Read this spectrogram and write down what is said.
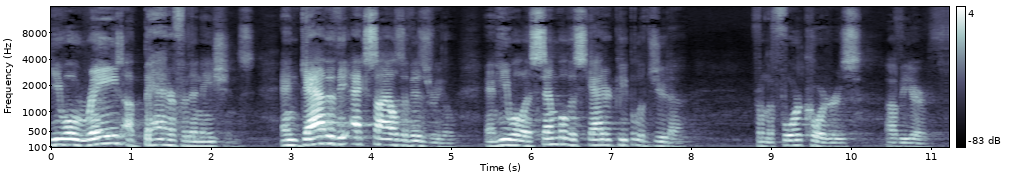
He will raise a banner for the nations and gather the exiles of Israel, and he will assemble the scattered people of Judah from the four quarters of the earth.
